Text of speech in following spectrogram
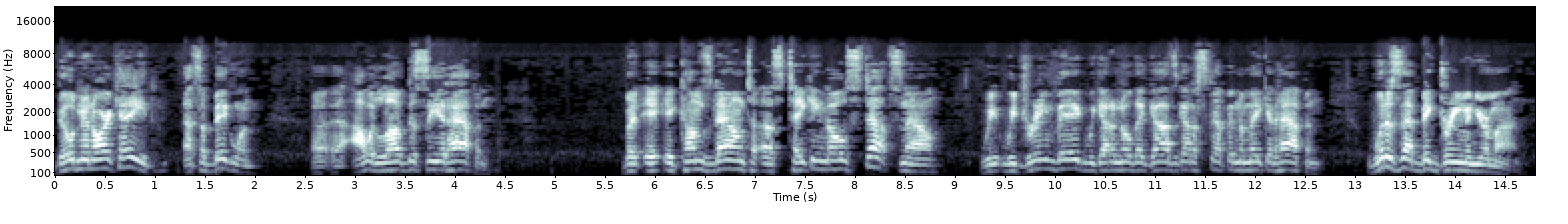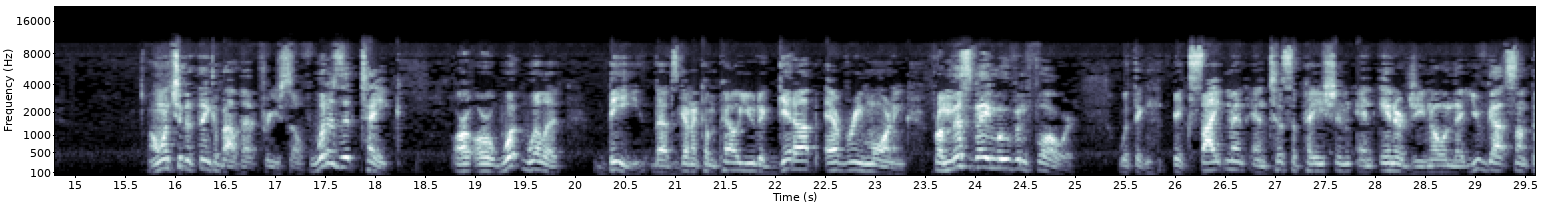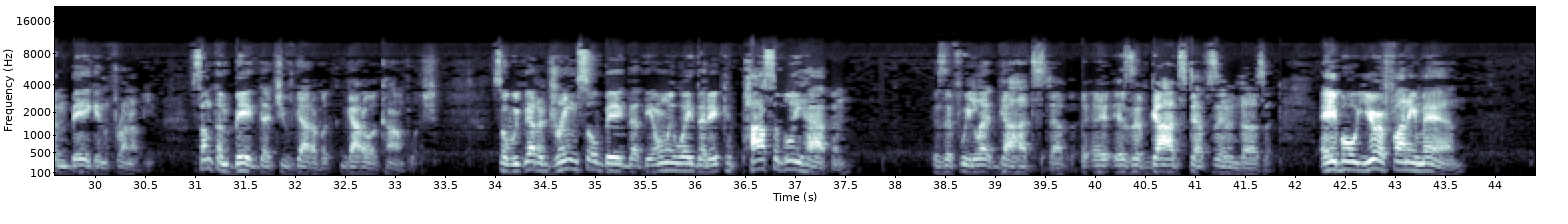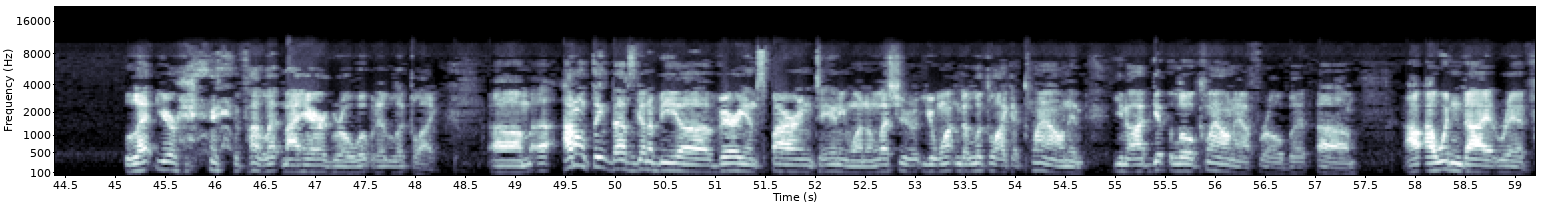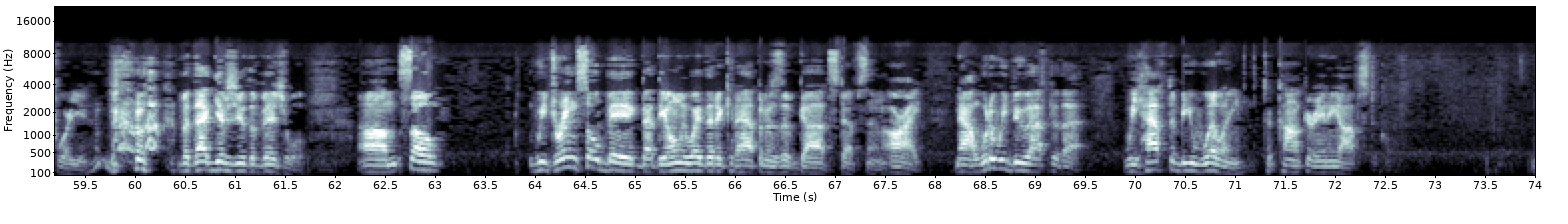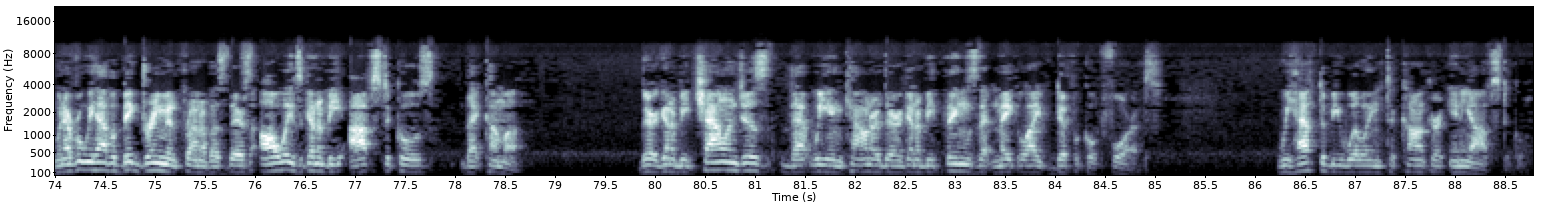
building an arcade, that's a big one. Uh, I would love to see it happen. But it, it comes down to us taking those steps now. We, we dream big. We got to know that God's got to step in to make it happen. What is that big dream in your mind? I want you to think about that for yourself. What does it take, or, or what will it be that's going to compel you to get up every morning from this day moving forward with excitement, anticipation, and energy, knowing that you've got something big in front of you, something big that you've got to, got to accomplish. So we've got a dream so big that the only way that it could possibly happen is if we let God step, is if God steps in and does it. Abel, you're a funny man. Let your, if I let my hair grow, what would it look like? Um, I don't think that's going to be uh, very inspiring to anyone unless you're you're wanting to look like a clown. And you know, I'd get the little clown afro, but um, I, I, wouldn't dye it red for you. but that gives you the visual. Um, so we dream so big that the only way that it could happen is if God steps in. All right. Now, what do we do after that? We have to be willing to conquer any obstacle. Whenever we have a big dream in front of us, there's always going to be obstacles that come up. There are going to be challenges that we encounter. There are going to be things that make life difficult for us. We have to be willing to conquer any obstacle.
